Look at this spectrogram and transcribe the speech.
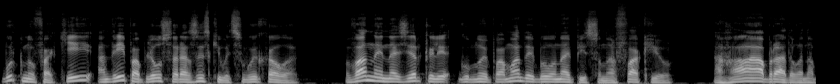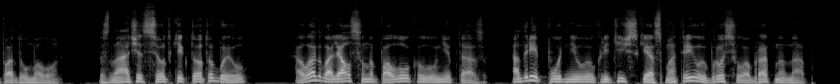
Буркнув окей, Андрей поплелся разыскивать свой халат. В ванной на зеркале губной помадой было написано «Fuck you». «Ага», — обрадованно подумал он. «Значит, все-таки кто-то был». Халат валялся на полу около унитаза. Андрей поднял его, критически осмотрел и бросил обратно на пол.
